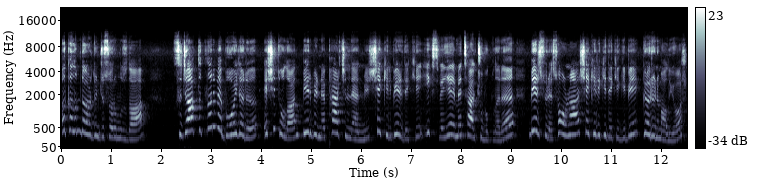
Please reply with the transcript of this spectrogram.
Bakalım dördüncü sorumuzda. Sıcaklıkları ve boyları eşit olan birbirine perçinlenmiş şekil 1'deki X ve Y metal çubukları bir süre sonra şekil 2'deki gibi görünüm alıyor.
